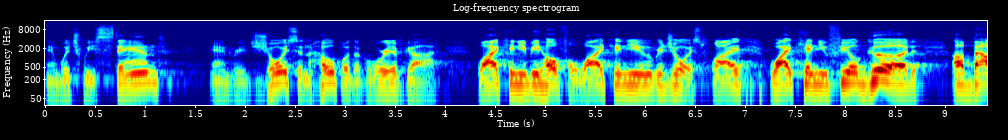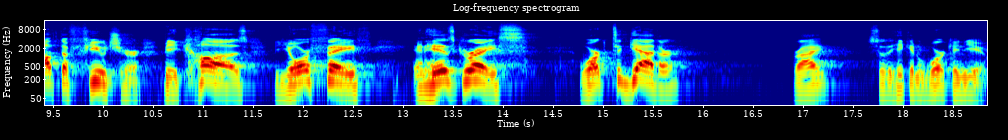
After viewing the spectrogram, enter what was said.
in which we stand and rejoice in hope of the glory of God. Why can you be hopeful? Why can you rejoice? Why, why can you feel good about the future? Because your faith and His grace work together, right? So that He can work in you.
